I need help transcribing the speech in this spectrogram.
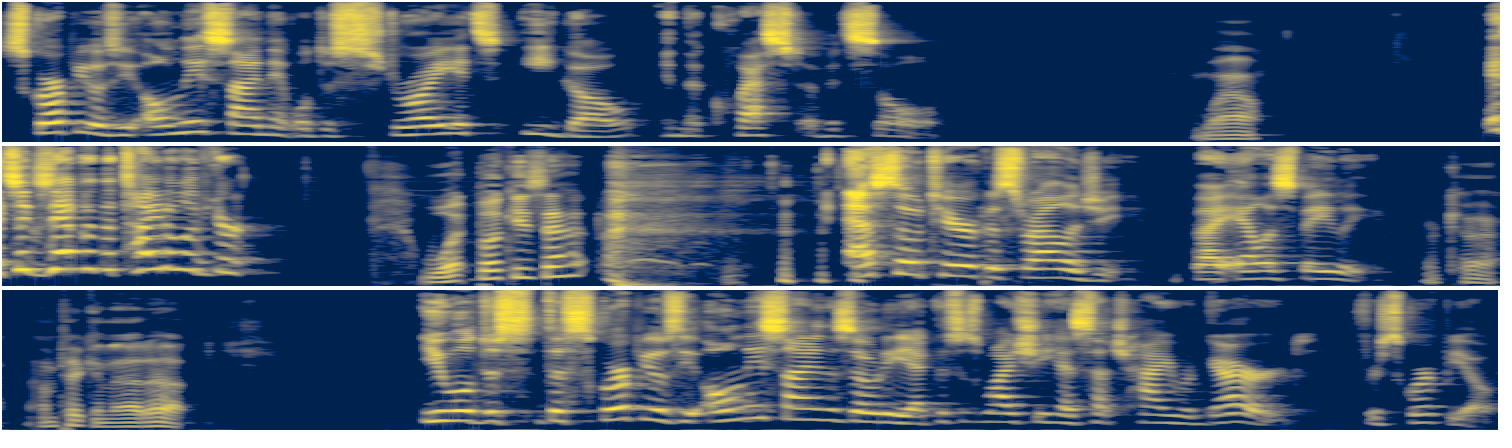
Scorpio is the only sign that will destroy its ego in the quest of its soul. wow. It's exactly the title of your What book is that? Esoteric Astrology by Alice Bailey. okay, I'm picking that up. You will dis- the Scorpio is the only sign in the zodiac. This is why she has such high regard for Scorpio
